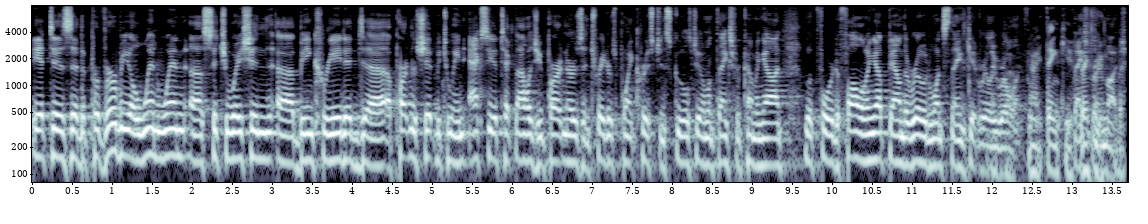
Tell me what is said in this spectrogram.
It is uh, the proverbial win-win uh, situation uh, being created, uh, a partnership between Axia Technology Partners and Traders Point Christian Schools. Gentlemen, thanks for coming on. Look forward to following up down the road once things get really rolling. All right, thank you. Thanks thank very you. much.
